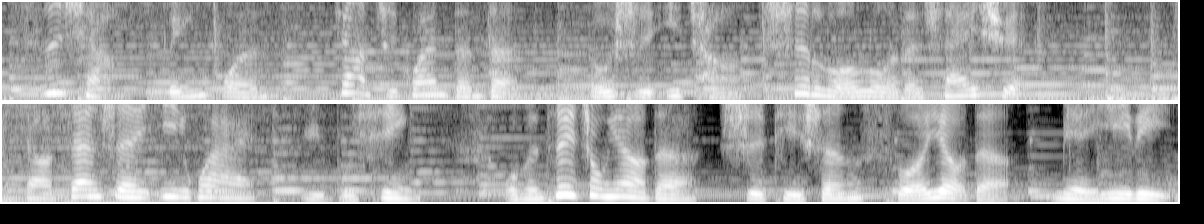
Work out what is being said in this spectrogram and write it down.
思想、灵魂、价值观等等，都是一场赤裸裸的筛选。要战胜意外与不幸，我们最重要的是提升所有的免疫力。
